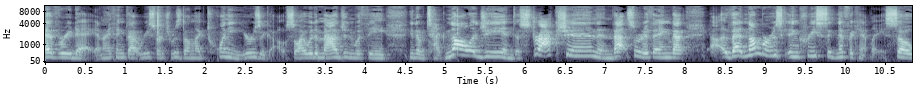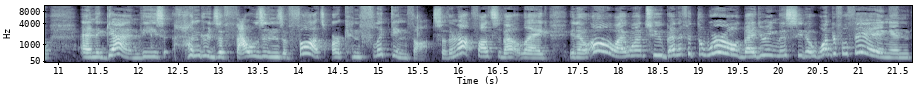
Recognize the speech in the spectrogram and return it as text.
every day. And I think that research was done like 20 years ago. So I would imagine with the, you know, technology and distraction and that sort of thing, that uh, that number has increased significantly. So, and again, these hundreds of thousands of thoughts are conflicting thoughts. So they're not thoughts about like, you know, oh, I want to benefit the world by doing this, you know, wonderful thing. And,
